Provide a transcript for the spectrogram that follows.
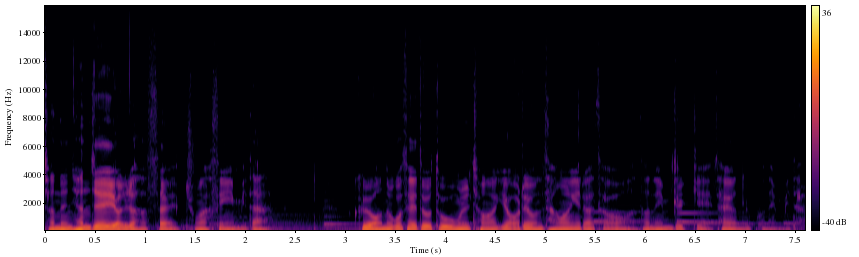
저는 현재 16살 중학생입니다. 그 어느 곳에도 도움을 청하기 어려운 상황이라서 선생님들께 사연을 보냅니다.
